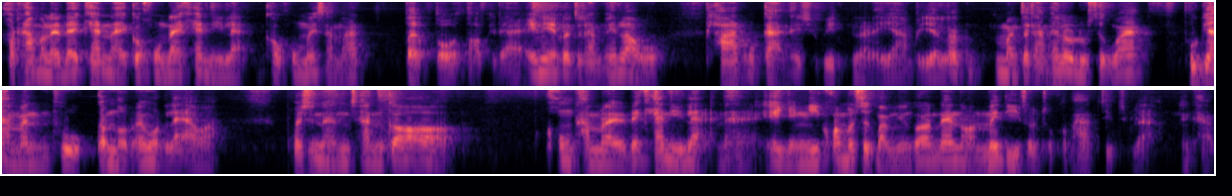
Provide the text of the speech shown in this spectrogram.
เขาทำอะไรได้แค่ไหนก็คงได้แค่นี้แหละ เขาคงไม่สามารถเติบโตต่อไปได้ไอเนี้ยก็จะทำให้เราพลาดโอกาสในชีวิตหลายๆอย่างไปเยอะแล้วมันจะทำให้เรารู้สึกว่าทุกอย่างมันถูกกำหนดไว้หมดแล้วอะเพราะฉะนั้นฉันก็ คงทำอะไรได้แค่นี้แหละนะฮะเออย่างนี้ความรู้สึกแบบนี้ก็แน่นอนไม่ดีต่อสุขภาพจิตอยู่แล้วนะครับ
